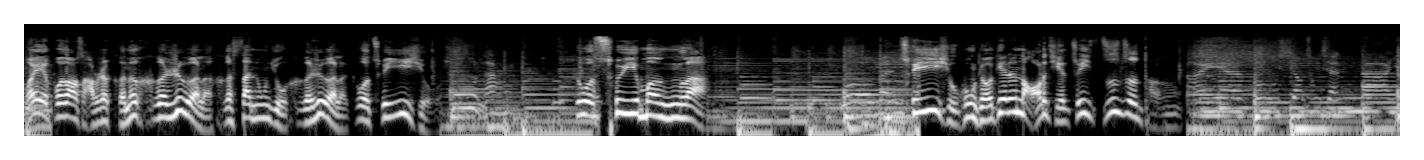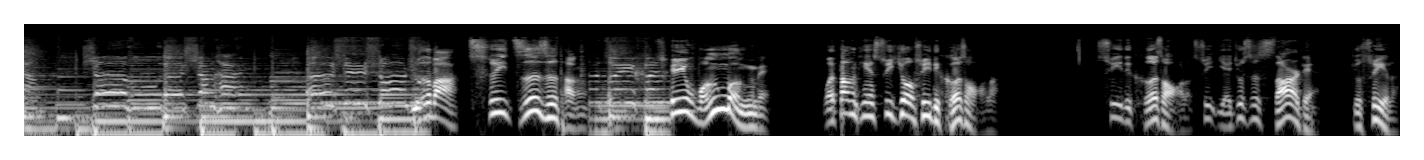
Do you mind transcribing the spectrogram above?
我也不知道咋回事，可能喝热了，喝三种酒喝热了，给我吹一宿，给我吹懵了，吹一宿空调，第二天脑袋起来吹直直疼，知道吧？吹直直疼，吹嗡嗡的，我当天睡觉睡得可早了。睡得可早了，睡也就是十二点就睡了，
